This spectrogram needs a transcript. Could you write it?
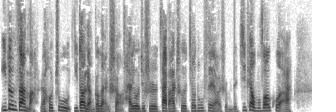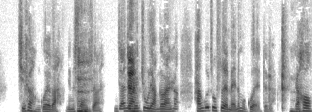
一顿饭嘛，然后住一到两个晚上，还有就是大巴车交通费啊什么的，机票不包括啊，其实很贵吧？你们算一算，你在那边住两个晚上，韩国住宿也没那么贵，对吧？然后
